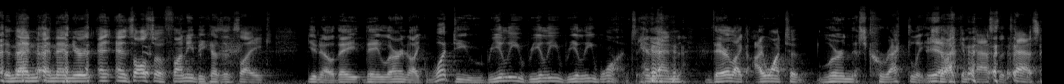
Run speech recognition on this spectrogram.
And then and then you're and, and it's also funny because it's like you know they they learn like what do you really really really want? And then they're like i want to learn this correctly so Yeah. i can pass the test.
